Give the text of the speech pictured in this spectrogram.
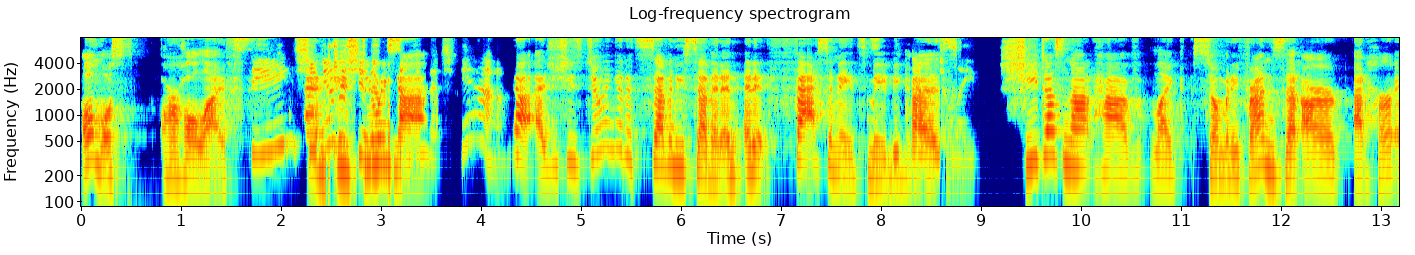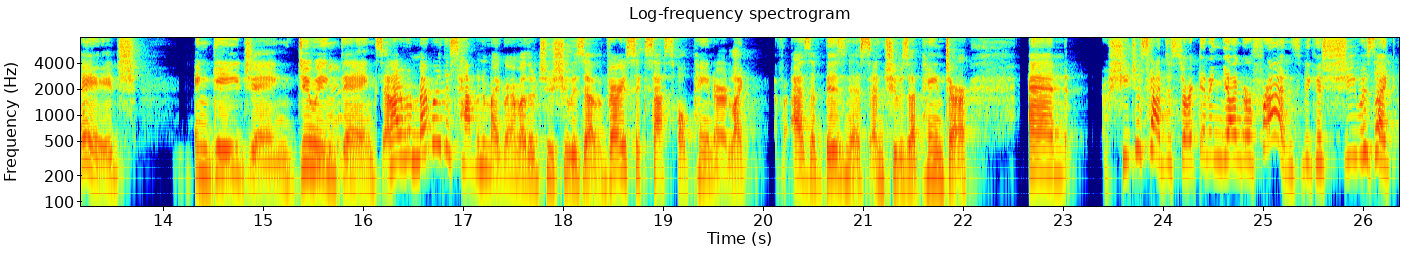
almost her whole life. See, she and knew she's doing that. that she, yeah, yeah. She's doing it at seventy-seven, and and it fascinates me because she does not have like so many friends that are at her age engaging, doing mm-hmm. things. And I remember this happened to my grandmother too. She was a very successful painter, like as a business, and she was a painter. And she just had to start getting younger friends because she was like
